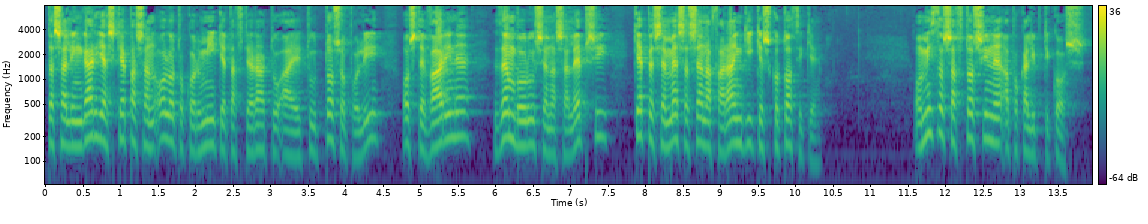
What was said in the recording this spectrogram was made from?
τα σαλιγκάρια σκέπασαν όλο το κορμί και τα φτερά του αετού τόσο πολύ, ώστε βάρινε, δεν μπορούσε να σαλέψει και έπεσε μέσα σε ένα φαράγγι και σκοτώθηκε. Ο μύθος αυτός είναι αποκαλυπτικός,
